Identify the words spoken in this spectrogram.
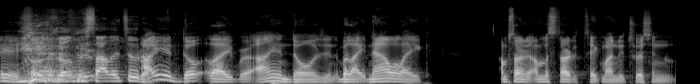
Yeah, Those, those were solid too, though. I indulge like bro, I indulge in but like now like I'm starting I'm gonna start to take my nutrition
